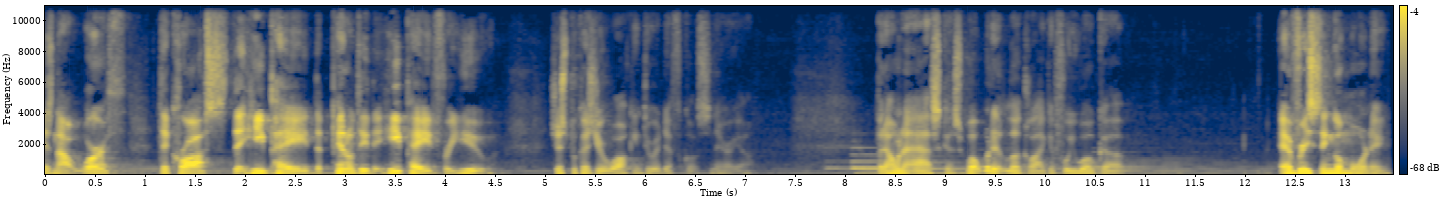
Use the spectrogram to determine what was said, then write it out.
is not worth the cross that He paid, the penalty that He paid for you, just because you're walking through a difficult scenario. But I want to ask us what would it look like if we woke up every single morning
